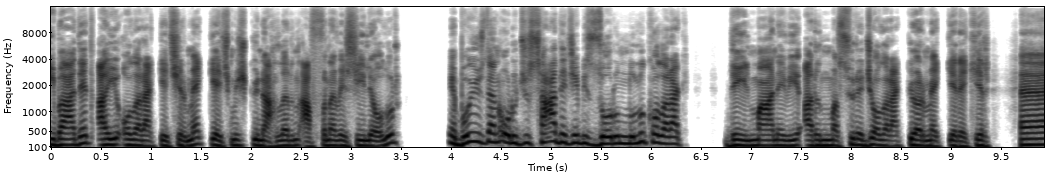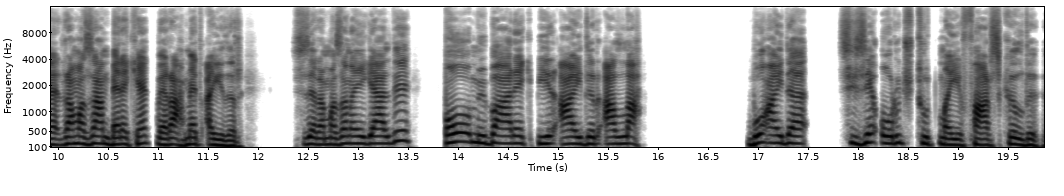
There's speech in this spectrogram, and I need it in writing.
ibadet ayı olarak geçirmek geçmiş günahların affına vesile olur. E bu yüzden orucu sadece bir zorunluluk olarak değil manevi arınma süreci olarak görmek gerekir. Ee, Ramazan bereket ve rahmet ayıdır. Size Ramazan ayı geldi. O mübarek bir aydır Allah. Bu ayda size oruç tutmayı farz kıldı.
